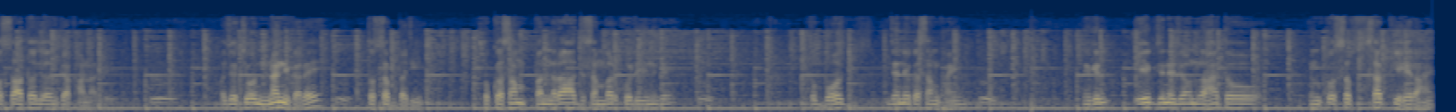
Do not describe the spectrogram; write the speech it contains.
और सातों जो उनका खाना दे और जो चोर न निकले तो सब बरी। तो कसम पंद्रह दिसंबर को लेने गए। तो बहुत जने कसम खाई। लेकिन एक जने जौन रहा तो उनको सब सब कह रहे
